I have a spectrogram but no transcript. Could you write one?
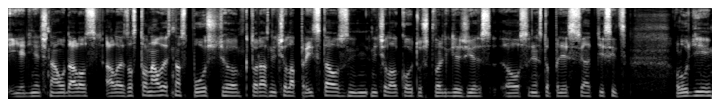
jedinečná udalosť. Ale zostala naozaj spúšť, ktorá zničila prístav, zničila okolitú štvrť, kde žije o 750 tisíc ľudí.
